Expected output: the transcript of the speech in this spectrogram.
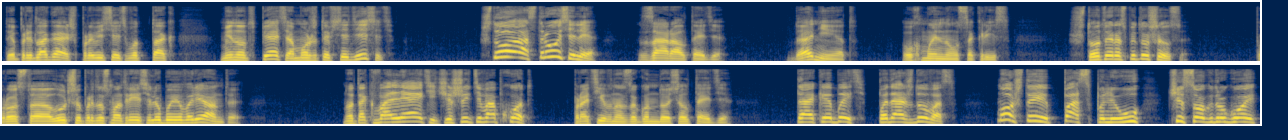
«Ты предлагаешь провисеть вот так минут пять, а может и все десять?» «Что, струсили?» — заорал Тедди. «Да нет», — ухмыльнулся Крис. «Что ты распетушился? Просто лучше предусмотреть любые варианты». «Ну так валяйте, чешите в обход!» — противно загундосил Тедди. «Так и быть, подожду вас. Может, и посплю часок-другой».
